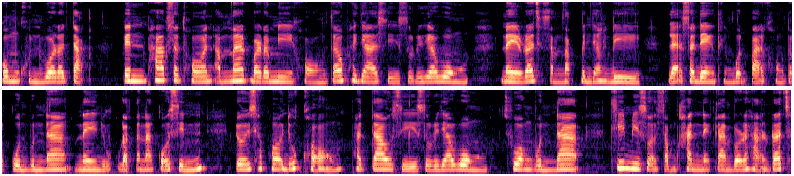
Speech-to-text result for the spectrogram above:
กรมขุนวรจักร เป็นภาพสะท้อนอำนาจบารมีของเจ้าพระยาศรีสุริยวงศ์ในราชสำนักเป็นอย่างดี และแสดงถึงบทบาทของตระกูลบุญนาคในยุครัตนโกสินทร์โดยเฉพาะยุคของพระเจ้าศรีสุริยวงศ์ช่วงบุญนาค ที่มีส่วนสำคัญในการบริหารราช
